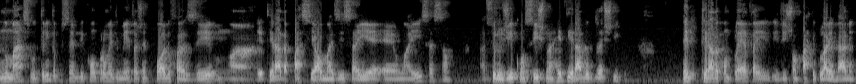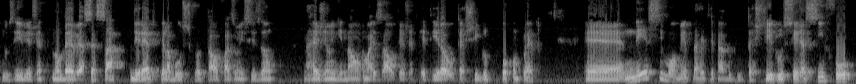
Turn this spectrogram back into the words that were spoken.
no máximo, 30% de comprometimento, a gente pode fazer uma retirada parcial, mas isso aí é, é uma exceção. A cirurgia consiste na retirada do testículo retirada completa, e existe uma particularidade, inclusive, a gente não deve acessar direto pela bolsa escrotal, faz uma incisão na região inguinal mais alta e a gente retira o testículo por completo. É, nesse momento da retirada do testículo, se assim for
